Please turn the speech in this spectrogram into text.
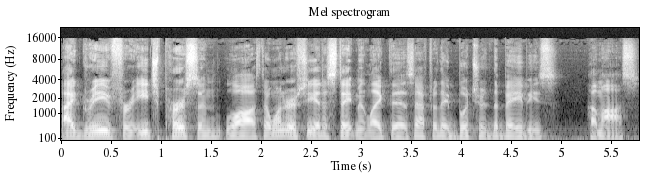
I grieve for each person lost. I wonder if she had a statement like this after they butchered the babies, Hamas.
